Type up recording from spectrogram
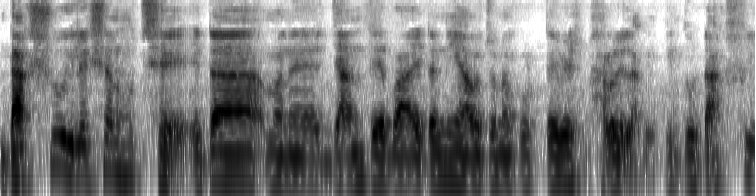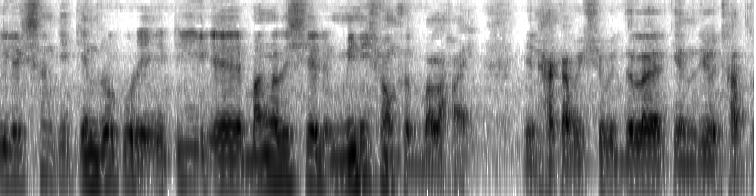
ডাকসু ইলেকশন হচ্ছে, এটা মানে জানতে বা এটা নিয়ে আলোচনা করতে বেশ ভালোই লাগে। কিন্তু ডাকসু ইলেকশনকে কেন্দ্র করে এটি বাংলাদেশের মিনি সংসদ বলা হয়, যে ঢাকা বিশ্ববিদ্যালয়ের কেন্দ্রীয় ছাত্র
